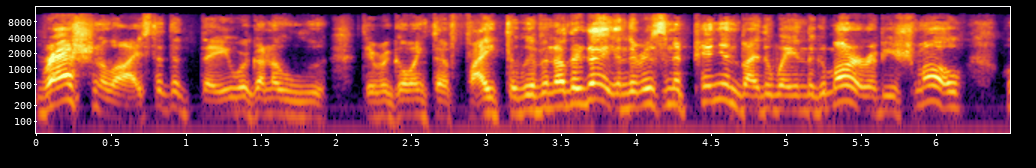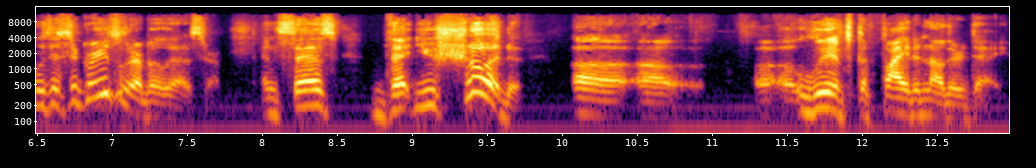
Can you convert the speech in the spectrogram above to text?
rationalized that they were going to they were going to fight to live another day. And there is an opinion, by the way, in the Gemara, Rabbi Shmuel, who disagrees with Rabbi Eliezer and says that you should uh, uh, uh, live to fight another day.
